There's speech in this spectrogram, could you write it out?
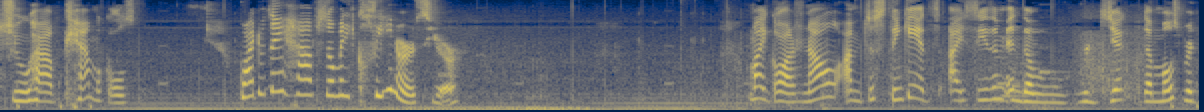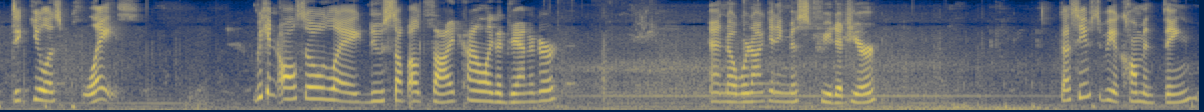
to have chemicals. Why do they have so many cleaners here? My gosh, now I'm just thinking it's I see them in the ridic the most ridiculous place. We can also like do stuff outside, kind of like a janitor. And no, we're not getting mistreated here. That seems to be a common thing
